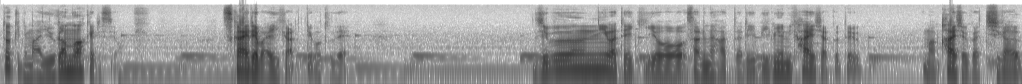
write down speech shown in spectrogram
時にまあ歪むわけですよ。使えればいいからっていうことで。自分には適用されなかったり微妙に解釈というまあ解釈が違う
